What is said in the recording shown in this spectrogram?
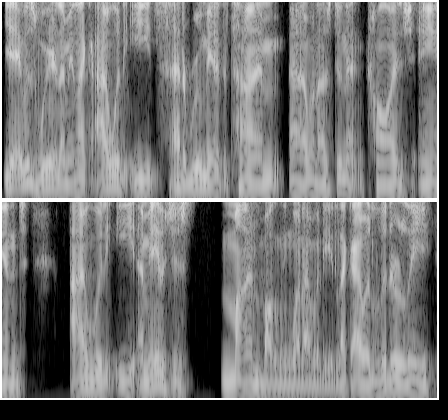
Yeah, it was weird. I mean, like I would eat, I had a roommate at the time uh, when I was doing that in college, and I would eat, I mean, it was just mind boggling what I would eat. Like I would literally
